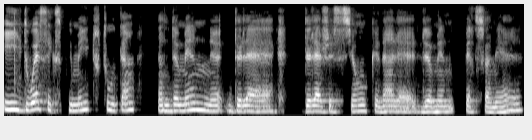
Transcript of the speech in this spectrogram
Et il doit s'exprimer tout autant dans le domaine de la, de la gestion que dans le domaine personnel.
